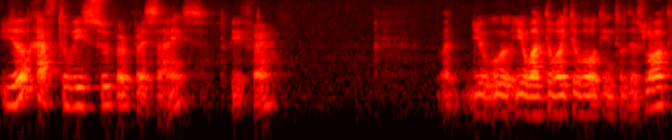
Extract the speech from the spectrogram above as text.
You don't have to be super precise to be fair. But you you want to wait to go into the slot.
